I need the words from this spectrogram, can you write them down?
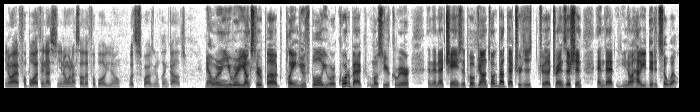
you know I had football. I think that's you know when I saw that football, you know, was the sport I was going to play in college. Now, when you were a youngster uh, playing youth ball, you were a quarterback most of your career, and then that changed to Pope John. Talk about that tra transition and that you know how you did it so well.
